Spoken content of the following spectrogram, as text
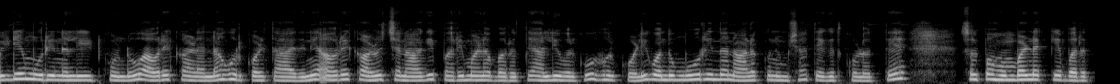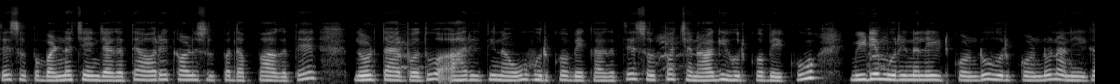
ಮೀಡಿಯಮ್ ಊರಿನಲ್ಲಿ ಇಟ್ಕೊಂಡು ಅವರೆಕಾಳನ್ನು ಹುರ್ಕೊಳ್ತಾ ಇದ್ದೀನಿ. ಅವರೆಕಾಳು ಚೆನ್ನಾಗಿ ಪರಿಮಳ ಬರುತ್ತೆ, ಅಲ್ಲಿವರೆಗೂ ಹುರ್ಕೊಳ್ಳಿ. ಒಂದು ಮೂರಿಂದ ನಾಲ್ಕು ನಿಮಿಷ ತೆಗೆದುಕೊಳ್ಳುತ್ತೆ. ಸ್ವಲ್ಪ ಹೊಂಬಣ್ಣಕ್ಕೆ ಬರುತ್ತೆ, ಸ್ವಲ್ಪ ಬಣ್ಣ ಚೇಂಜ್ ಆಗುತ್ತೆ. ಅವರೆಕಾಳು ಸ್ವಲ್ಪ ದಪ್ಪ ಆಗುತ್ತೆ. ನೋಡ್ತಾ ಇರ್ಬೋದು, ಆ ರೀತಿ ನಾವು ಹುರ್ಕೋಬೇಕಾಗುತ್ತೆ. ಸ್ವಲ್ಪ ಚೆನ್ನಾಗಿ ಹುರ್ಕೋಬೇಕು. ಮೀಡಿಯಮ್ ಊರಿನಲ್ಲೇ ಇಟ್ಕೊಂಡು ಹುರ್ಕೊಂಡು ನಾನೀಗ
